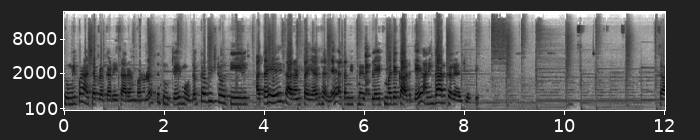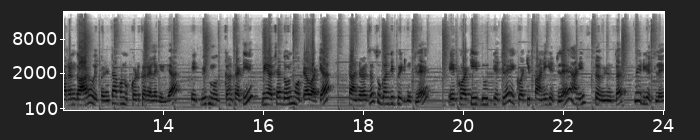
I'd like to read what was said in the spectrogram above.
तुम्ही पण अशा प्रकारे सारण बनवलं तर तुमचेही मोदक चविष्ट होतील. आता हे सारण तयार झाले आता मी प्लेटमध्ये काढते आणि गार करायला ठेवते. सारण गार होईपर्यंत आपण उकड करायला घेऊया. एकवीस मोदकांसाठी मी अशा दोन मोठ्या वाट्या तांदळाचं सुगंधी पीठ घेतलंय. एक वाटी दूध घेतलंय एक वाटी पाणी घेतलंय आणि चवीनुसार मीठ घेतलंय.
